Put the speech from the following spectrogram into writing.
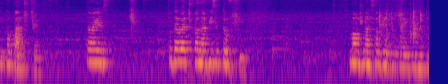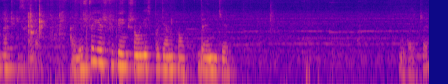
I popatrzcie, to jest pudełeczko na wizytówki. Można sobie tutaj wizytóweczki schować. A jeszcze, jeszcze większą niespodzianką będzie kubeczek.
